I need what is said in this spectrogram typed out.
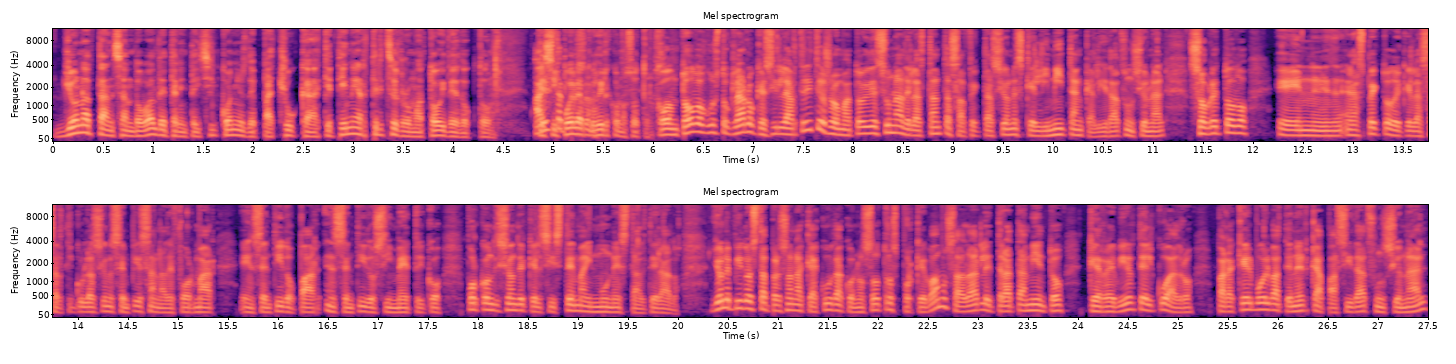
Jonathan Sandoval, de 35 años de Pachuca, que tiene artritis reumatoide, doctor que si puede acudir con nosotros. Con todo gusto, claro que sí. La artritis reumatoide es una de las tantas afectaciones que limitan calidad funcional, sobre todo en el aspecto de que las articulaciones empiezan a deformar en sentido par, en sentido simétrico, por condición de que el sistema inmune está alterado. Yo le pido a esta persona que acuda con nosotros porque vamos a darle tratamiento que revierte el cuadro para que él vuelva a tener capacidad funcional,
